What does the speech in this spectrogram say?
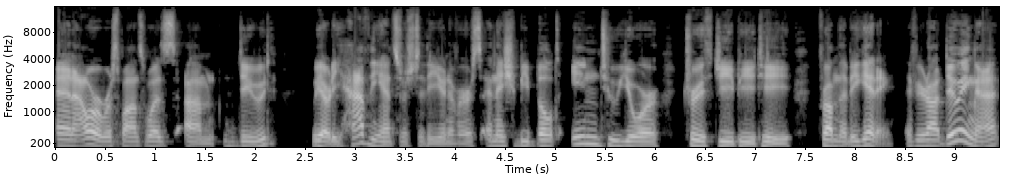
And our response was, um, dude, we already have the answers to the universe, and they should be built into your truth GPT from the beginning. If you're not doing that,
